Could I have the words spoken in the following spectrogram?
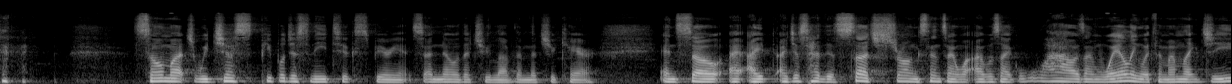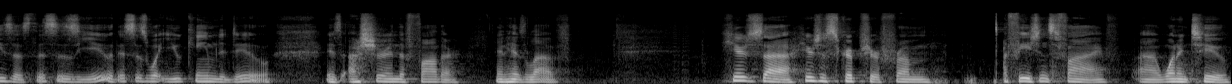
so much we just people just need to experience and know that you love them, that you care. And so I, I, I just had this such strong sense. I, I was like, wow, as I'm wailing with him, I'm like, Jesus, this is you. This is what you came to do, is usher in the Father and his love. Here's, uh, here's a scripture from Ephesians 5, uh, 1 and 2.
